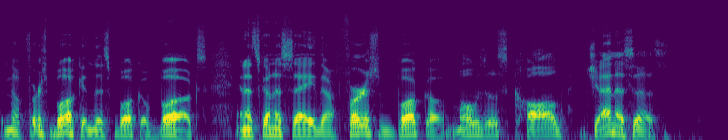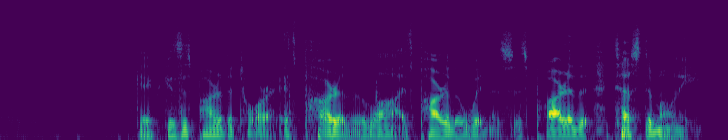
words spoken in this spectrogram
in the first book in this book of books, and it's going to say the first book of Moses called Genesis okay? Because it's part of the Torah, it's part of the law, it's part of the witness, it's part of the testimony.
